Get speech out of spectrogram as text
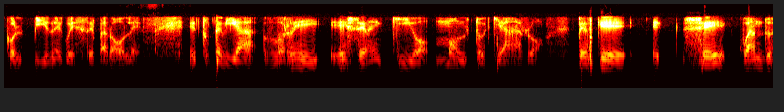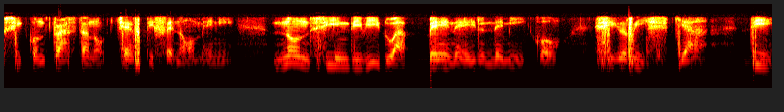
colpire queste parole. E tuttavia vorrei essere anch'io molto chiaro, perché eh, se quando si contrastano certi fenomeni non si individua bene il nemico, si rischia di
